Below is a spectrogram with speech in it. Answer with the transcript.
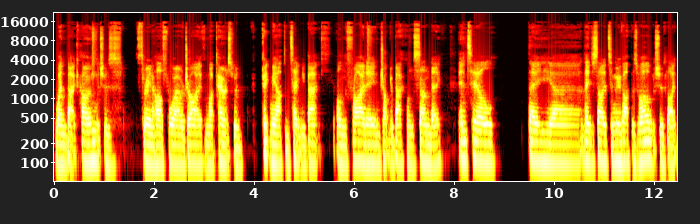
went back home, which was three and a half, four hour drive. And my parents would pick me up and take me back on the Friday and drop me back on Sunday until they uh, they decided to move up as well, which was like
